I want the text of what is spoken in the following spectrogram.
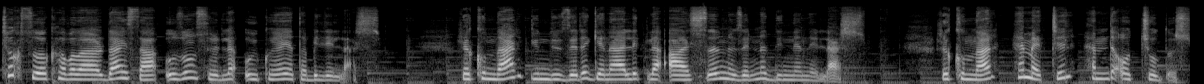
Çok soğuk havalardaysa uzun süreli uykuya yatabilirler. Rakunlar gündüzleri genellikle ağaçların üzerine dinlenirler. Rakunlar hem etçil hem de otçuldur.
